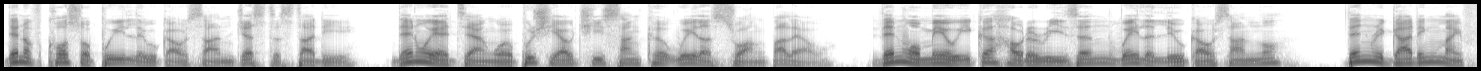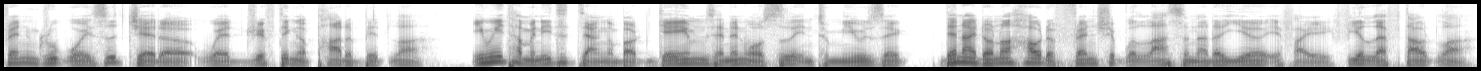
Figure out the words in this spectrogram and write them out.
then of course 我不会留高三 just to study。then 我也讲我不需要去上课为了爽罢了。then 我没有一个好的 reason 为了留高三咯。then regarding my friend group，我也是觉得 we're drifting apart a bit 啦，因为他们一直讲 about games，and then 我是 into music。 then I don't know how the friendship will last another year if I feel left out 啦。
